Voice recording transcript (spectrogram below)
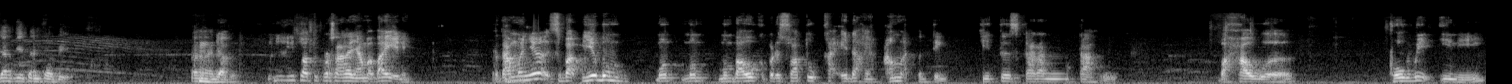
jangkitan COVID. Hmm, ya. Ini suatu persoalan yang amat baik ni. Pertamanya sebab ia mem, mem, mem, membawa kepada suatu kaedah yang amat penting. Kita sekarang tahu bahawa COVID ini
